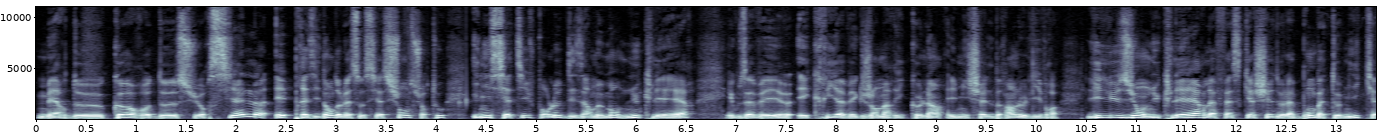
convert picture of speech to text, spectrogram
maire de Corde sur Ciel et président de l'association, surtout Initiative pour le désarmement nucléaire. Et vous avez écrit avec Jean-Marie Collin et Michel Drin le livre L'illusion nucléaire, la face cachée de la bombe atomique,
